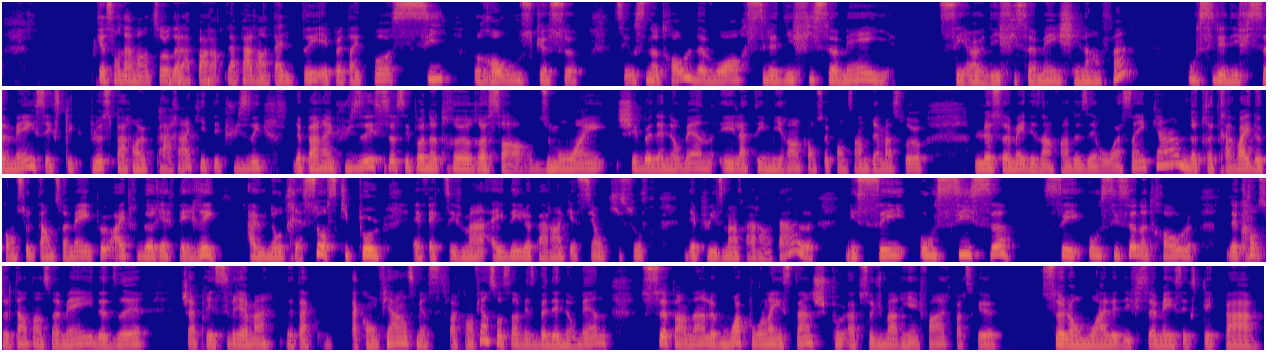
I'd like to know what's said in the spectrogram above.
que son aventure de la, la parentalité est peut-être pas si rose que ça. C'est aussi notre rôle de voir si le défi sommeil, c'est un défi sommeil chez l'enfant ou si le défi sommeil s'explique plus par un parent qui est épuisé. Le parent épuisé, ça, c'est pas notre ressort, du moins chez Beden Urbaine et la Témiran, qu'on se concentre vraiment sur le sommeil des enfants de 0 à 5 ans. Notre travail de consultant de sommeil peut être de référer à une autre ressource qui peut effectivement aider le parent en question qui souffre d'épuisement parental, mais c'est aussi ça, c'est aussi ça notre rôle de consultante en sommeil, de dire J'apprécie vraiment de ta, confiance. Merci de faire confiance au service Beden Urbaine. Cependant, moi, pour l'instant, je peux absolument rien faire parce que, selon moi, le défi sommeil s'explique par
